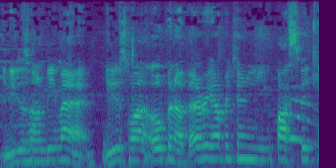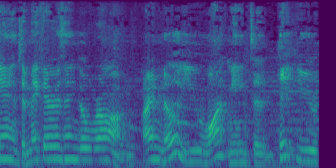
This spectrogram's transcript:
You just want to be mad. You just want to open up every opportunity you possibly can to make everything go wrong. I know you want me to hit you.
